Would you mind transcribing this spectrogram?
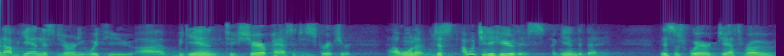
When I began this journey with you, I began to share a passage of Scripture. I want to just, I want you to hear this again today. This is where Jethro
